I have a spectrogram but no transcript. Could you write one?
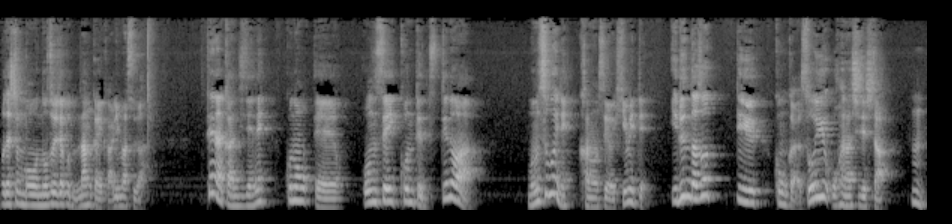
私も覗いたこと何回かありますが。てな感じでねこの、えー、音声コンテンツっていうのはものすごいね可能性を秘めているんだぞっていう今回はそういうお話でした。うん。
